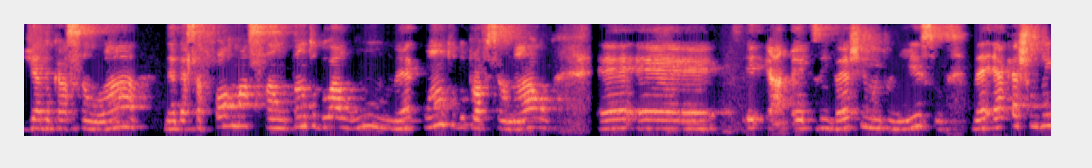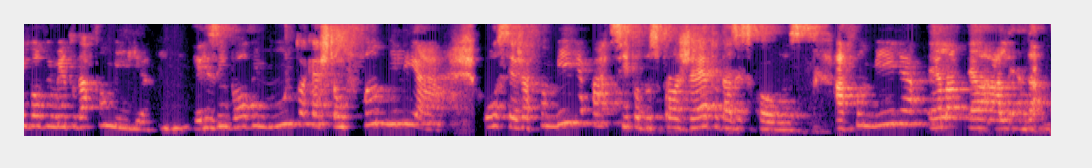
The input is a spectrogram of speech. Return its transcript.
de educação lá, né, dessa formação tanto do aluno né, quanto do profissional, é, é, é, eles investem muito nisso, né, é a questão do envolvimento da família. Uhum. Eles envolvem muito a questão familiar, ou seja, a família participa dos projetos das escolas. A família, ela, ela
